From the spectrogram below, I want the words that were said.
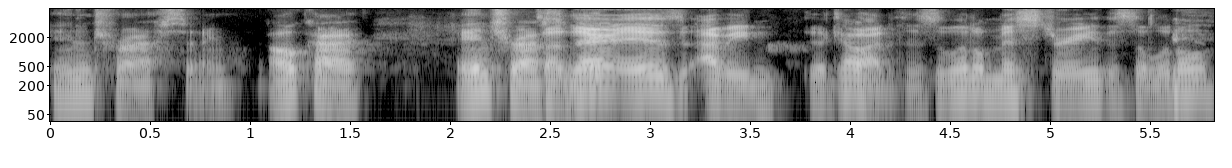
Interesting. Okay. Interesting. So there is, I mean, come on, there's a little mystery. There's a little,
